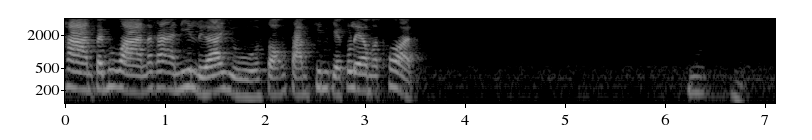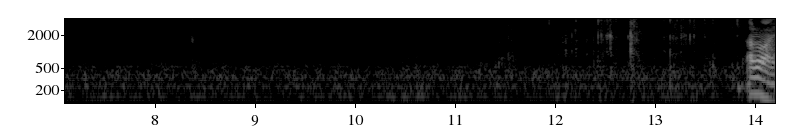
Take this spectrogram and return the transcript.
ทานไปเมื่อวานนะคะ อันนี้เหลืออยู่สองสามชิ้นเก๋ก็เลยเอามาทอดอืมอร่อย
